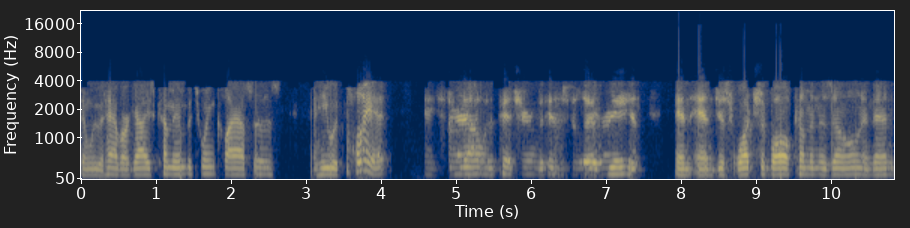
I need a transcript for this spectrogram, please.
and we would have our guys come in between classes and he would play it and he'd start out with a pitcher with his delivery and and and just watch the ball come in the zone and then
